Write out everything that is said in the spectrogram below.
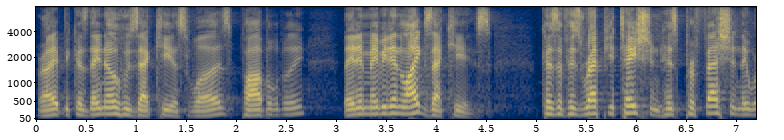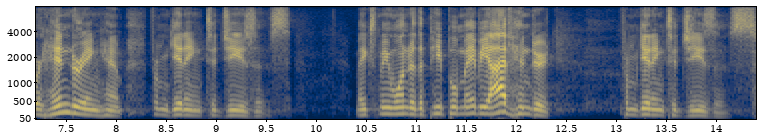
right? Because they know who Zacchaeus was, probably. They didn't, maybe didn't like Zacchaeus because of his reputation, his profession. They were hindering him from getting to Jesus. Makes me wonder the people maybe I've hindered from getting to Jesus.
